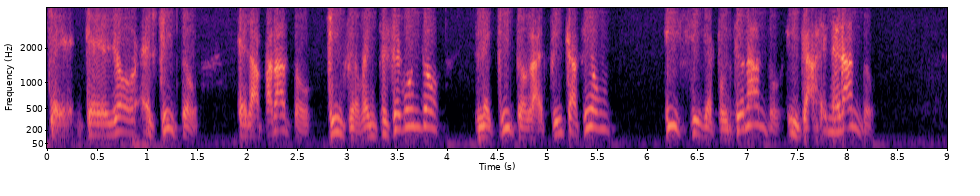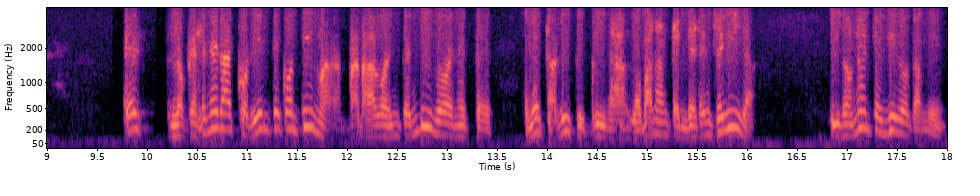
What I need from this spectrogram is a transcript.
que, que yo excito el aparato 15 o 20 segundos, le quito la explicación y sigue funcionando y ya generando. Es lo que genera corriente continua. Para los entendidos en este en esta disciplina lo van a entender enseguida. Y los no entendidos también.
